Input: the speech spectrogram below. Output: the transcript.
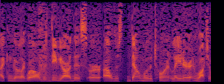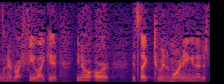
i can go like well i'll just dvr this or i'll just download the torrent later and watch it whenever i feel like it you know or it's like two in the morning and i just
